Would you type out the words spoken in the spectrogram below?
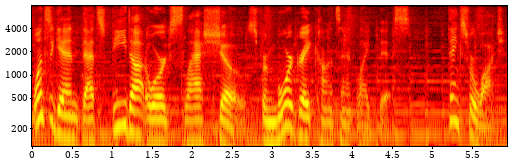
Once again, that's fee.org slash shows for more great content like this. Thanks for watching.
